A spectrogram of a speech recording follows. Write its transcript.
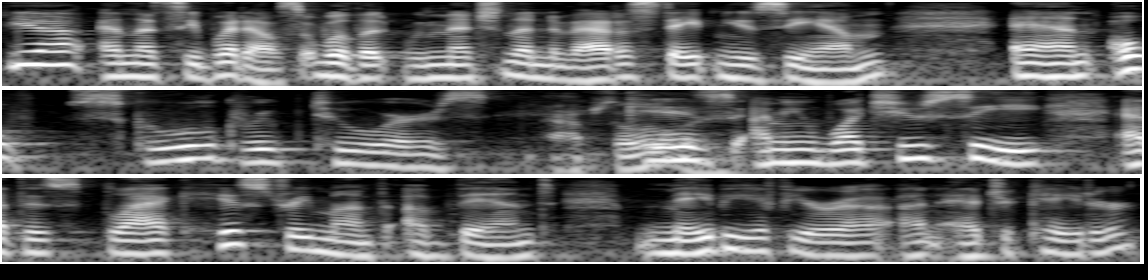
Yeah, and let's see what else. Well, the, we mentioned the Nevada State Museum, and oh, school group tours. Absolutely. Kids, I mean, what you see at this Black History Month event, maybe if you're a, an educator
